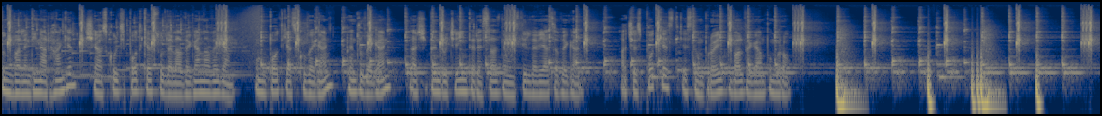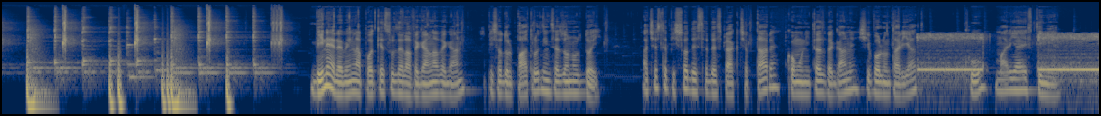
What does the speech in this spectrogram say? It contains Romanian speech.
Sunt Valentin Arhangel și asculti podcastul de la Vegan la Vegan, un podcast cu vegani, pentru vegani, dar și pentru cei interesați de un stil de viață vegan. Acest podcast este un proiect valvegan.ro. Bine ai revenit la podcastul de la Vegan la Vegan, episodul 4 din sezonul 2. Acest episod este despre acceptare, comunități vegane și voluntariat cu Maria Eftimie.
